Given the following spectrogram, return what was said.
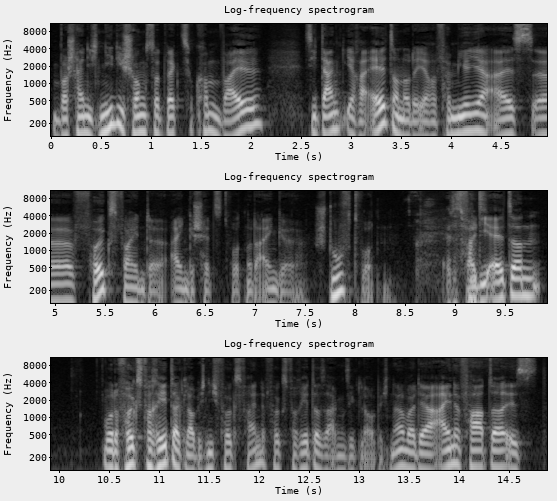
wahrscheinlich nie die Chance, dort wegzukommen, weil sie dank ihrer Eltern oder ihrer Familie als äh, Volksfeinde eingeschätzt wurden oder eingestuft wurden. Weil die Eltern oder Volksverräter, glaube ich, nicht Volksfeinde, Volksverräter sagen sie, glaube ich, ne? Weil der eine Vater ist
